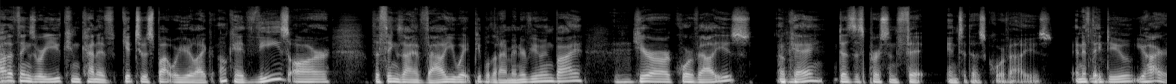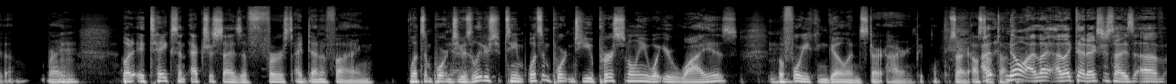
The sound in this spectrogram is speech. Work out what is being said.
lot of things where you can kind of get to a spot where you're like, okay, these are the things I evaluate people that I'm interviewing by. Mm-hmm. Here are our core values. Okay, does this person fit into those core values? And if they Mm-hmm. do, you hire them, right? But it takes an exercise of first identifying what's important to you as a leadership team, what's important to you personally, what your why is, before you can go and start hiring people. Sorry, I'll stop Mm-hmm. I, talking. no, I like I like that exercise of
